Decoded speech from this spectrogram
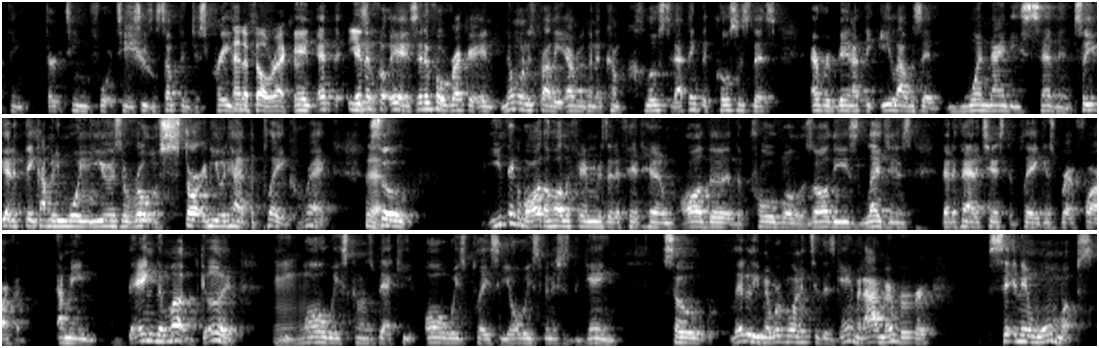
I think, 13, 14 seasons, something just crazy. NFL record. And at the Easily. NFL, yeah, it's NFL record, and no one is probably ever going to come close to that. I think the closest that's ever been, I think Eli was at 197. So you got to think how many more years a row of starting he would have to play, correct? Yeah. So you think about all the Hall of Famers that have hit him, all the the Pro Bowls, all these legends that have had a chance to play against Brett Favre I mean, banged him up good. Mm-hmm. He always comes back. He always plays. He always finishes the game. So literally, man, we're going into this game, and I remember sitting in warmups,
